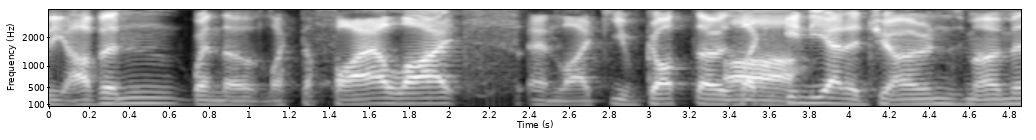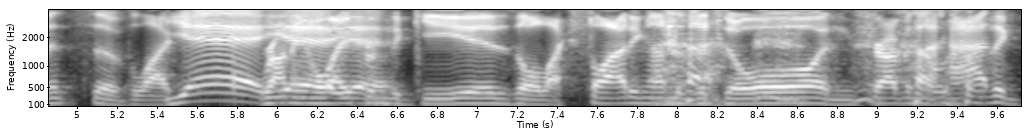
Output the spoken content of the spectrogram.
The oven when the like the fire lights and like you've got those like Ah. Indiana Jones moments of like Yeah, running yeah, away yeah. from the gears or like sliding under the door and grabbing the hat. the,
